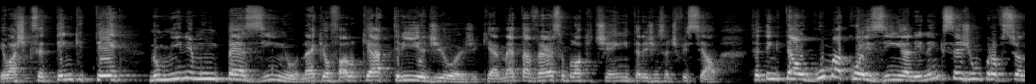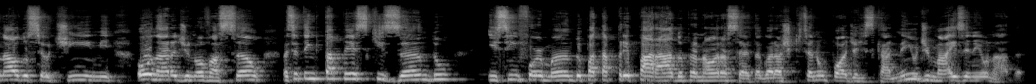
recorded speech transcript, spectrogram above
Eu acho que você tem que ter, no mínimo, um pezinho, né? Que eu falo que é a tríade hoje, que é metaverso, blockchain e inteligência artificial. Você tem que ter alguma coisinha ali, nem que seja um profissional do seu time ou na área de inovação, mas você tem que estar tá pesquisando e se informando para estar tá preparado para na hora certa. Agora, acho que você não pode arriscar nem o demais e nem o nada.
